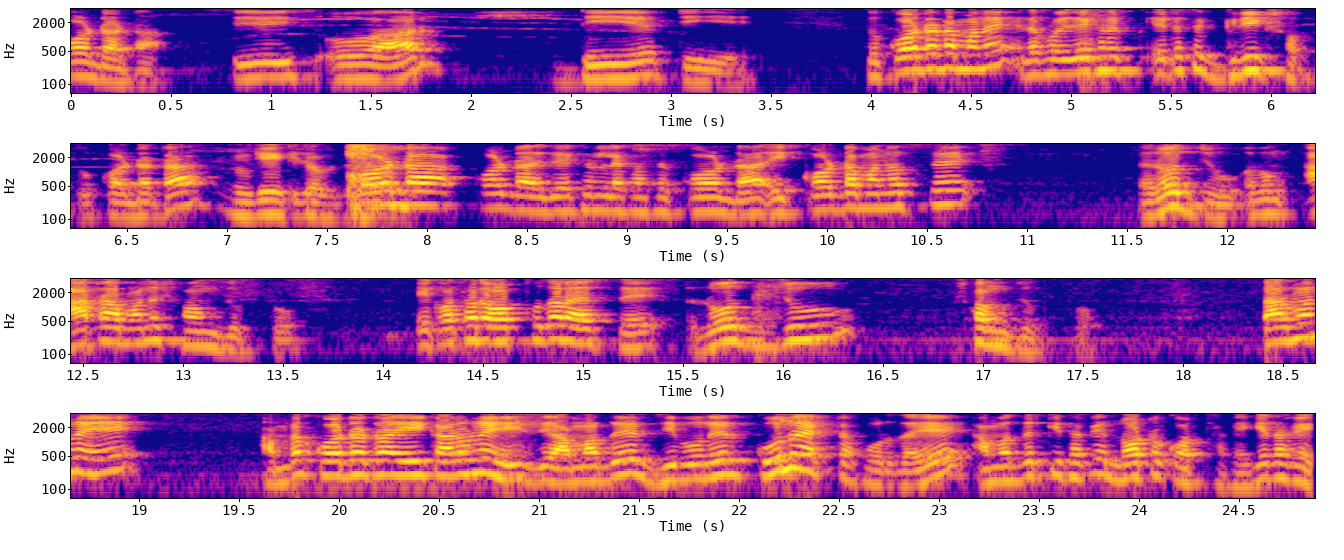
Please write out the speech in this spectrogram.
chordata C H O R D A T A তো করডাটা মানে দেখো এই যে এখানে এটা হচ্ছে গ্রিক শব্দ করডাটা গ্রিক শব্দ। করডা যে এখানে লেখা আছে করডা এই করডা মানে হচ্ছে রজ্জু এবং আটা মানে সংযুক্ত। এই কথার অর্থ দ্বারা আছে রজ্জু সংযুক্ত। তার মানে আমরা করডাটা এই কারণেই যে আমাদের জীবনের কোনো একটা পর্যায়ে আমাদের কি থাকে? নটকর থাকে। কি থাকে?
